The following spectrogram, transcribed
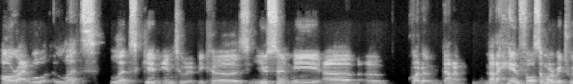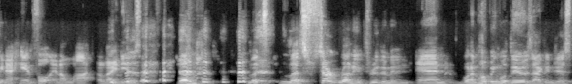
All right. Well, let's let's get into it because you sent me uh, a quite a not a not a handful, somewhere between a handful and a lot of ideas. um, let's let's start running through them, and and what I'm hoping we'll do is I can just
